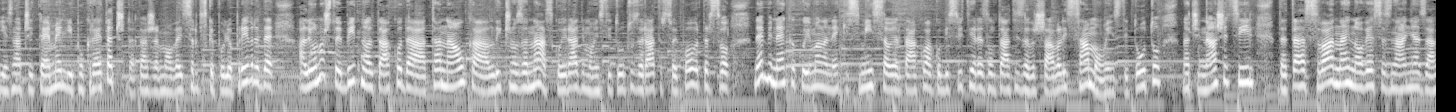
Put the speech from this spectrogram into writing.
je znači temelj i pokretač, da kažem, ove srpske poljoprivrede, ali ono što je bitno je tako da ta nauka lično za nas koji radimo u Institutu za ratarstvo i povrtarstvo ne bi nekako imala neki smisao, jel tako, ako bi svi ti rezultati završavali samo u institutu, znači naš je cilj da ta sva najnovija saznanja za,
